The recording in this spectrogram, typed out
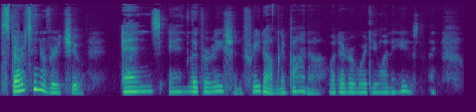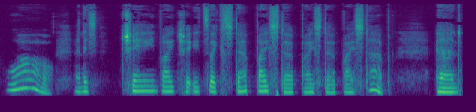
Starts in virtue, ends in liberation, freedom, nibbana, whatever word you want to use. Like, whoa. And it's chain by chain. It's like step by step by step by step. And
